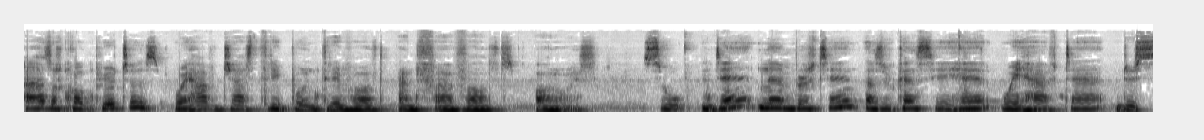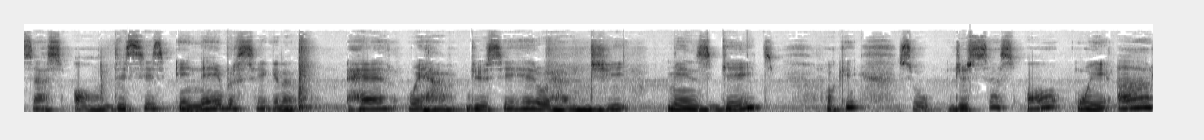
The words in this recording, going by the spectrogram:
other computers we have just 3.3 volt and 5 volt always. So then number 10 as you can see here we have the, the SAS on. This is enable signal. Here we have do you see here we have G means gate? Okay. So just as on we are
